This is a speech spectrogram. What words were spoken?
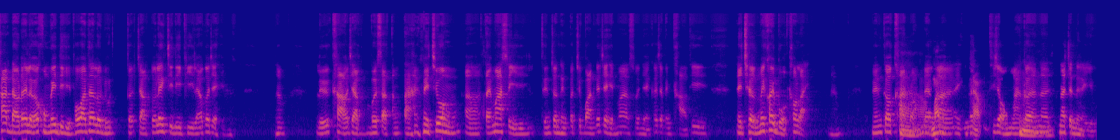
คาดเดาได้เลยว่าคงไม่ดี เพราะว่าถ้าเราดูจากตัวเลข GDP แล้วก็จะเห็นหรือข่าวจากบริษัทต่างๆ ในช่วงไตรมาสสี่ถึงจนถึงปัจจุบันก็จะเห็นว่าส่วนใหญ่ก็จะเป็นข่าวที่ในเชิงไม่ค่อยบวกเท่าไหร่นะนั้นก็คาดหวังได้ว่าที่จะออกมาก็น่าจะเหนื่อยอยู่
